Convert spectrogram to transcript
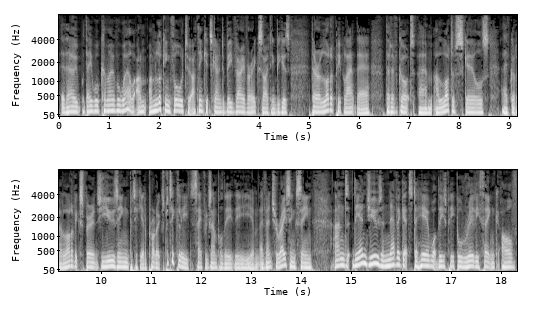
they, they will come over well. I'm, I'm looking forward to it. I think it's going to be very, very exciting because there are a lot of people out there that have got um, a lot of skills. They've got a lot of experience using particular products, particularly, say, for example, the the um, adventure racing scene, and the end user never gets to hear what these people really think of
